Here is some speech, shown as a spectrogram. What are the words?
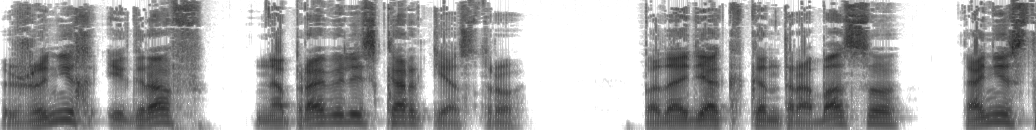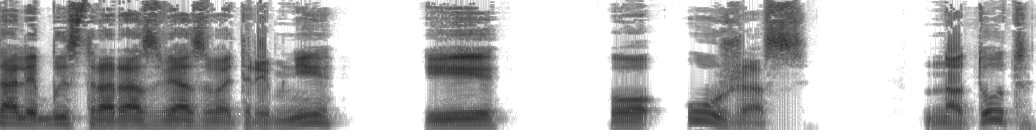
Жених и граф направились к оркестру. Подойдя к контрабасу, они стали быстро развязывать ремни и... О, ужас! Но тут,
